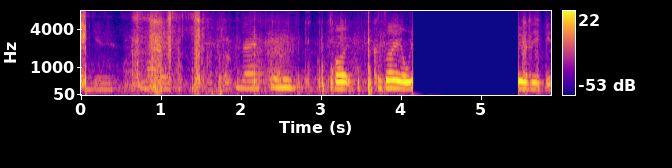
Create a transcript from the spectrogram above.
이게 나의, 나의 팬이, 저그 전에 우리 드릴게요.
